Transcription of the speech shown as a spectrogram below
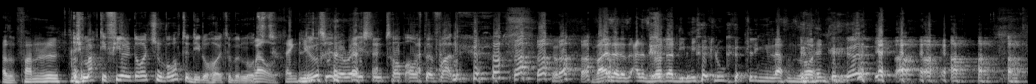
also Funnel. Ich mag die vielen deutschen Worte, die du heute benutzt. Well, thank you. Lead Generation, Top of the Funnel. Weiß er, das alles Wörter, die mich klug klingen lassen sollen.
